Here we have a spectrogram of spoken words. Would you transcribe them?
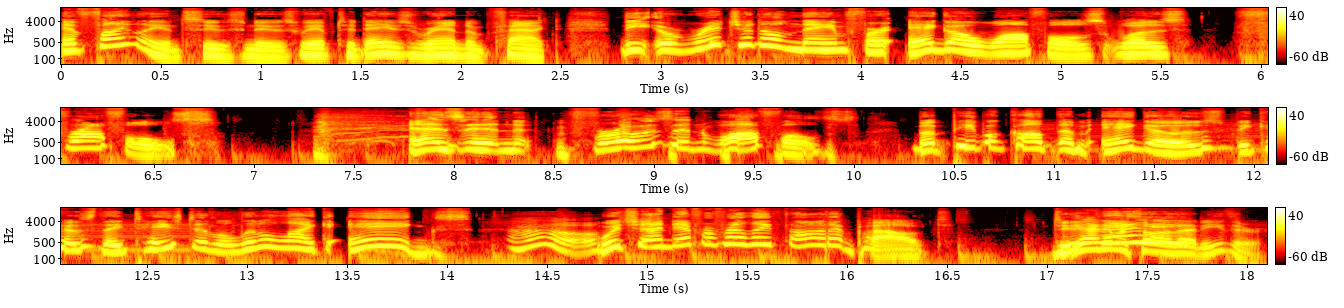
And finally, in Sue's news, we have today's random fact. The original name for Eggo waffles was Froffles, as in frozen waffles. But people called them Eggos because they tasted a little like eggs, Oh. which I never really thought about. Did yeah, I never they? thought of that either.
